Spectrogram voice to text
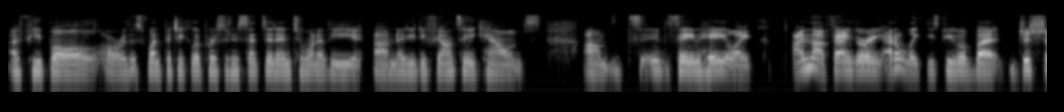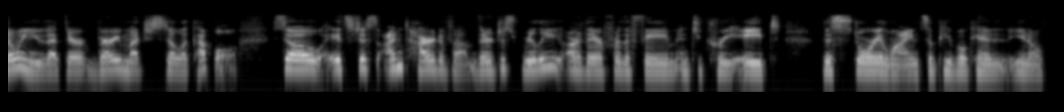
of people or this one particular person who sent it into one of the um 90 Day Fiance accounts, um saying, Hey, like I'm not fangirling. I don't like these people, but just showing you that they're very much still a couple. So it's just, I'm tired of them. They're just really are there for the fame and to create the storyline so people can, you know,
